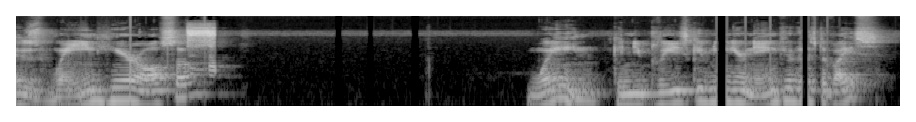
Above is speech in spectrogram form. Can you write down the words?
Is Wayne here also? Wayne, can you please give me your name through this device?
